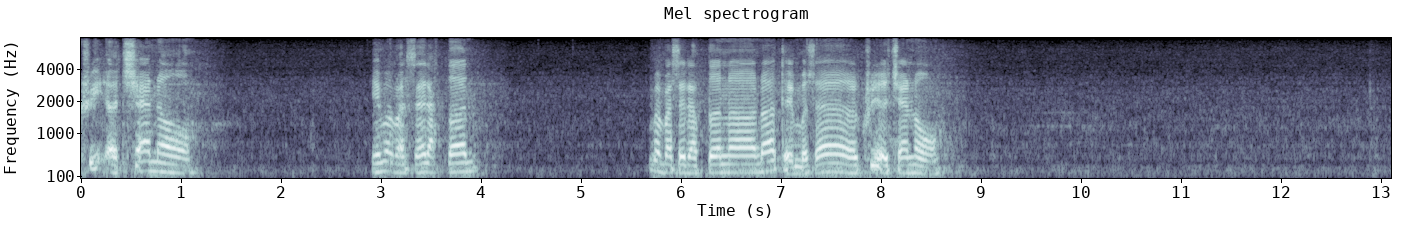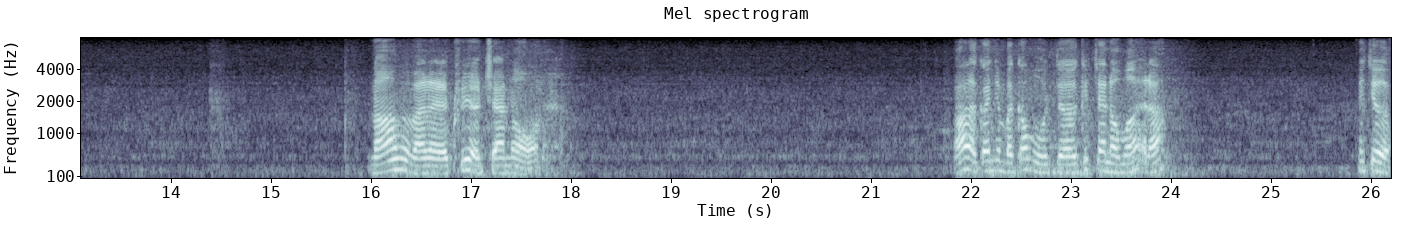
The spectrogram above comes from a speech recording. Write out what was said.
create a channel. Nếu mà bạn sẽ đặt tên. Mà bạn sẽ đặt tên ờ, đó thì mình sẽ create a channel. Nó mà bạn này create a channel đó là coi như bạn có một ờ, cái channel mới rồi đó. Thấy chưa?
